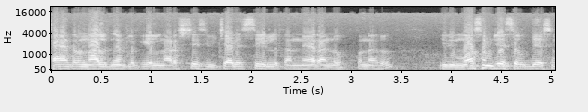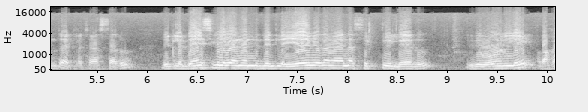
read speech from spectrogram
సాయంత్రం నాలుగు గంటలకు వీళ్ళని అరెస్ట్ చేసి విచారిస్తే వీళ్ళు తన నేరాన్ని ఒప్పుకున్నారు. ఇది మోసం చేసే ఉద్దేశంతో ఇట్లా చేస్తారు. దీంట్లో బేసిక్గా ఏంటంటే దీంట్లో ఏ విధమైన శక్తి లేదు. ఇది ఓన్లీ ఒక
